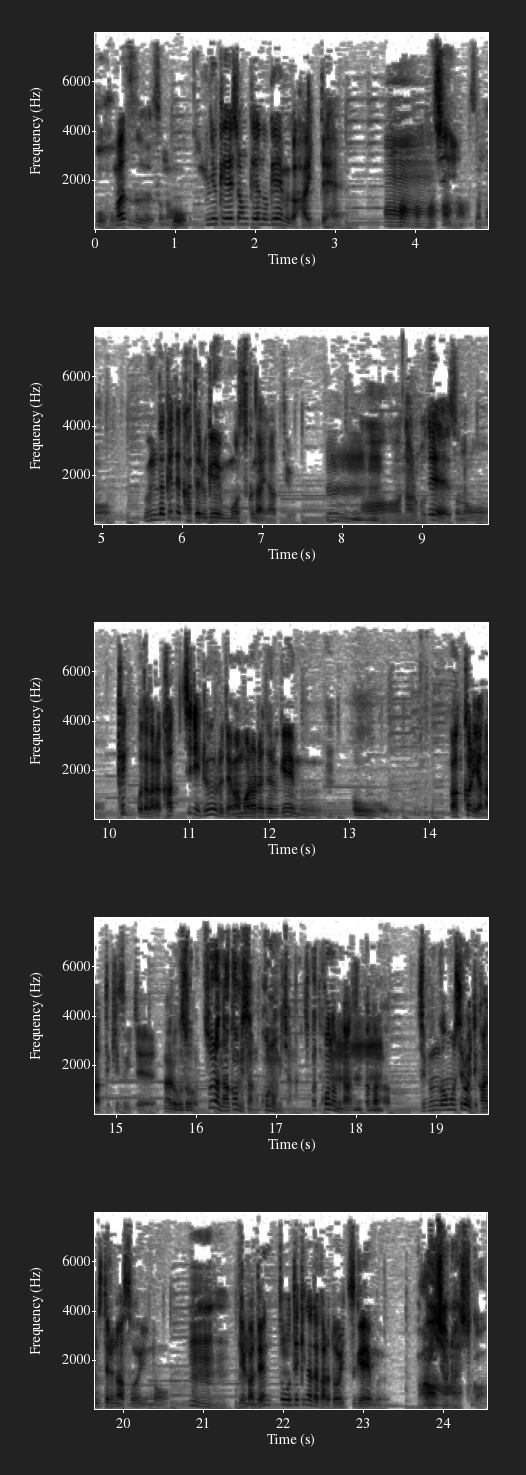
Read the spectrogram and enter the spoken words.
ほうほう。まず、その、ほコミュニケーション系のゲームが入ってへんあし、その、運だけで勝てるゲームも少ないなっていう。うん。ーあー、なるほど。で、その、結構だからかっちりルールで守られてるゲームおおばっかりやなって気づいて、なるほど。それは中身さんの好みじゃないですか？好みなんですよ。うんだから、自分が面白いって感じてるのはそういうの、うんうんうん。っていうか伝統的なだからドイツゲームあ、いいじゃないですか。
